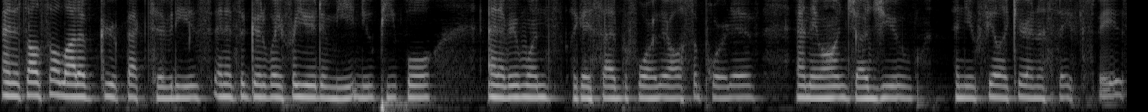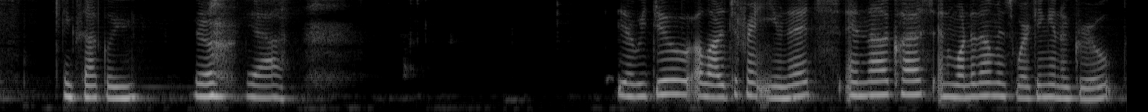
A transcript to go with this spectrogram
And it's also a lot of group activities, and it's a good way for you to meet new people. And everyone's, like I said before, they're all supportive and they won't judge you, and you feel like you're in a safe space. Exactly, yeah. Yeah. Yeah, we do a lot of different units in the class, and one of them is working in a group.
